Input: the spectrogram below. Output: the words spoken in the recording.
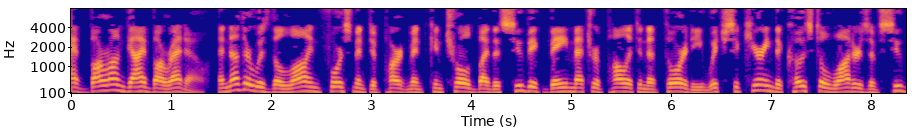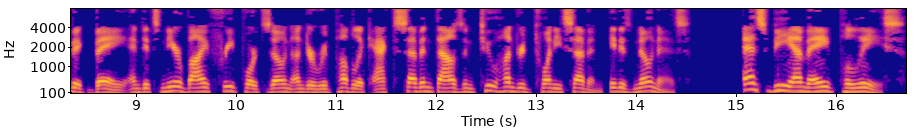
At Barangay Barreto, another was the law enforcement department controlled by the Subic Bay Metropolitan Authority which securing the coastal waters of Subic Bay and its nearby Freeport Zone under Republic Act 7227, it is known as SBMA Police.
